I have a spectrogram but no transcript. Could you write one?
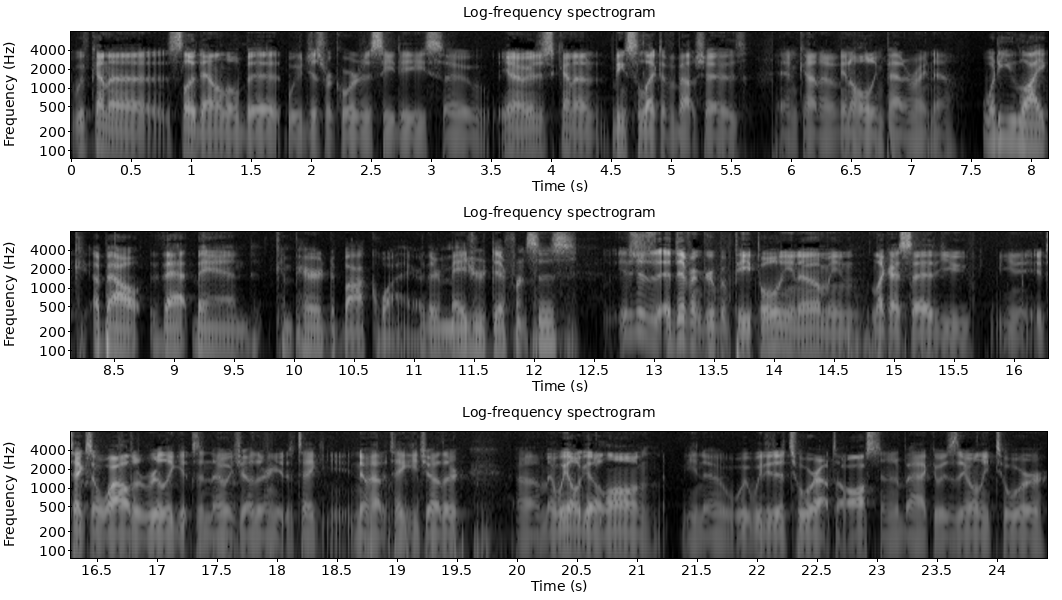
we've kind of slowed down a little bit. We've just recorded a CD, so you know, we're just kind of being selective about shows and kind of in a holding pattern right now. What do you like about that band compared to Bakwai? Are there major differences? It's just a different group of people, you know. I mean, like I said, you, you it takes a while to really get to know each other and get to take know how to take each other, um, and we all get along. You know, we, we did a tour out to Austin and back. It was the only tour,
